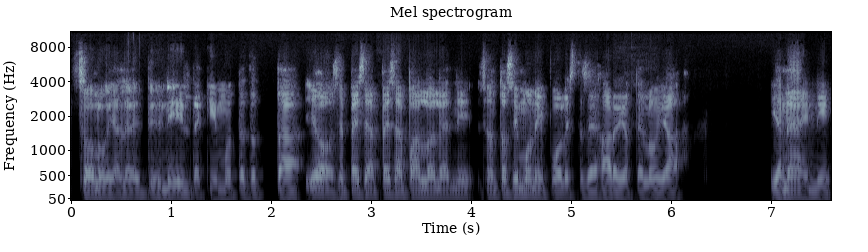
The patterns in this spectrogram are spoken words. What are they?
soluja löytyy niiltäkin, mutta tota, joo, se pesä, pesäpalloille, niin se on tosi monipuolista se harjoittelu ja, ja näin, niin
